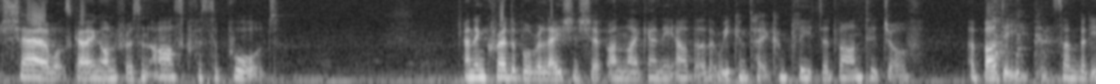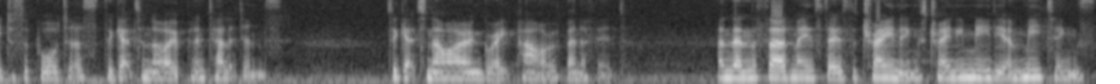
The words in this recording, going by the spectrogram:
share what's going on for us and ask for support. An incredible relationship, unlike any other, that we can take complete advantage of. A buddy, somebody to support us, to get to know open intelligence, to get to know our own great power of benefit. And then the third mainstay is the trainings, training media, meetings,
